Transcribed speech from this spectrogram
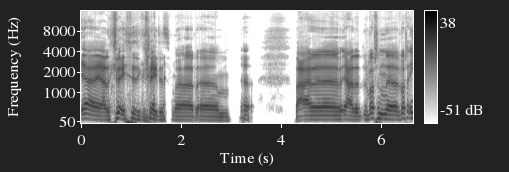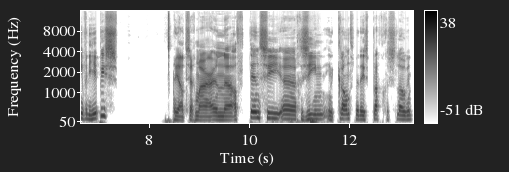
Ja, ja, ik weet het, ik weet het. Maar, ehm, ja. Maar, eh, ja, er was een, eh, was een van die hippies. Die had, zeg maar, een eh, advertentie gezien in de krant met deze prachtige slogan.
